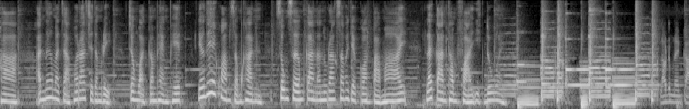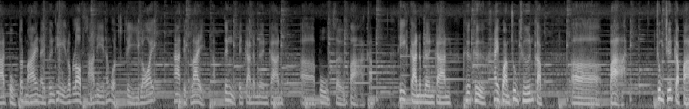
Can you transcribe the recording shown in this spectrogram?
คา อันเนื่องมาจากพระราชดำริ จังหวัดกำแพงเพชร ยังได้ให้ความสำคัญส่งเสริมการอนุรักษ์ทรัพยากรป่าไม้ และการทำฝายอีกด้วย ราดำเนินการปลูกต้นไม้ในพื้นที่รอบๆสถานีทั้งหมด 450 ไร่ครับซึ่งเป็นการดำเนินการปลูกเสริมป่าครับ ที่การดำเนินการคือคือให้ความชุ่มชื้นกับป่า ชุ่มชื้นกับป่า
